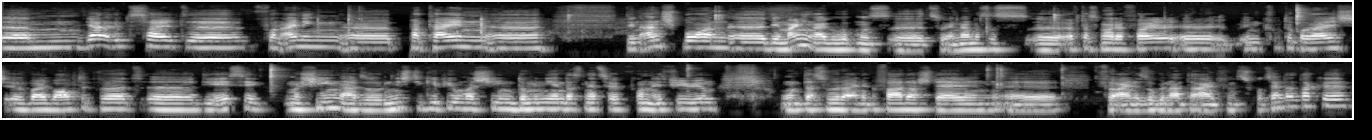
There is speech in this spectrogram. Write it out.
ähm, ja, da gibt es halt äh, von einigen äh, Parteien äh, den Ansporn, äh, den Mining-Algorithmus äh, zu ändern. Das ist äh, öfters mal der Fall äh, im Kryptobereich, äh, weil behauptet wird, äh, die ASIC-Maschinen, also nicht die GPU-Maschinen, dominieren das Netzwerk von Ethereum und das würde eine Gefahr darstellen für eine sogenannte 51%-Attacke.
